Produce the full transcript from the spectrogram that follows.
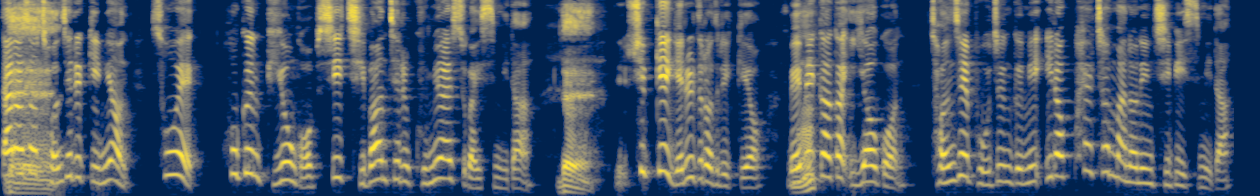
따라서 네. 전세를 끼면 소액 혹은 비용 없이 집 한 채를 구매할 수가 있습니다. 네. 네, 쉽게 예를 들어 드릴게요. 음. 매매가가 2억 원, 전세 보증금이 1억 8천만 원인 집이 있습니다.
